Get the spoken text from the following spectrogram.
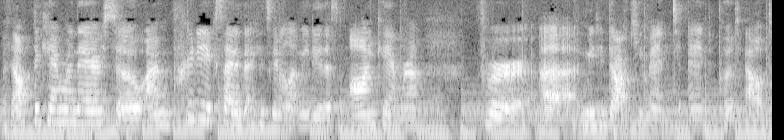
without the camera there so I'm pretty excited that he's gonna let me do this on camera for uh, me to document and put out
